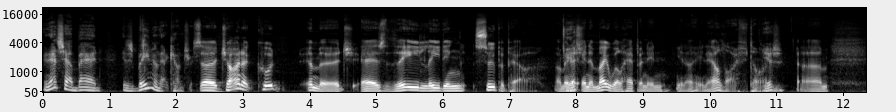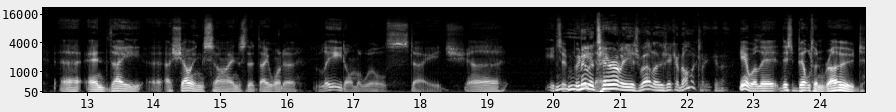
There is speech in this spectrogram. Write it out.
And that's how bad it has been in that country. So China could emerge as the leading superpower. I mean, yes. and it may well happen in you know in our lifetime. Yes. Um, uh, and they uh, are showing signs that they want to lead on the world stage. Uh, it's a militarily as well as economically. You know. Yeah, well, this Belt and Road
